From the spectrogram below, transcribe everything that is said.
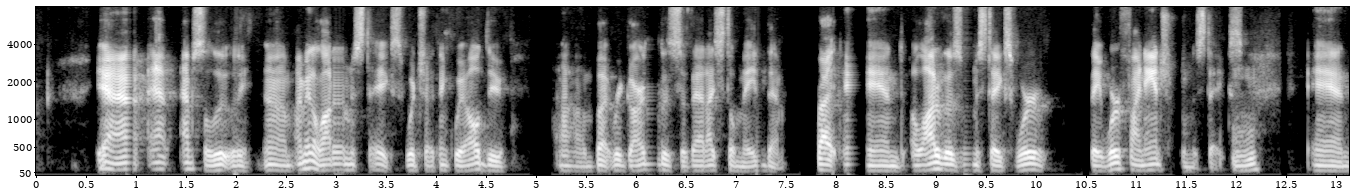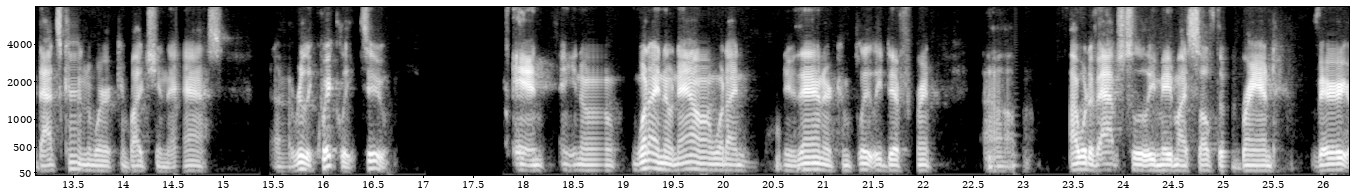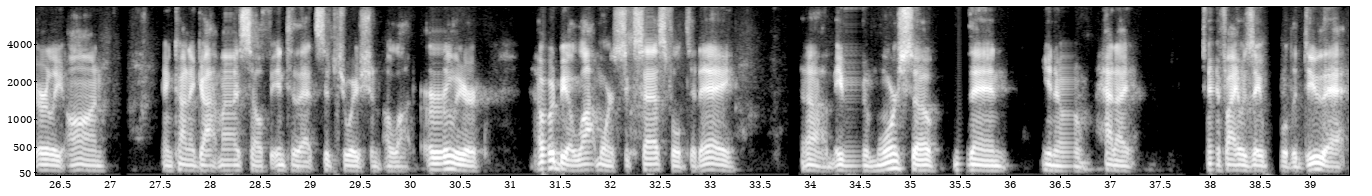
Yeah, absolutely. Um, I made a lot of mistakes, which I think we all do. Um, but regardless of that, I still made them. Right. And a lot of those mistakes were they were financial mistakes, Mhm. and that's kind of where it can bite you in the ass uh, really quickly too. And, and you know what I know now and what I knew then are completely different. Um, I would have absolutely made myself the brand very early on and kind of got myself into that situation a lot earlier, I would be a lot more successful today, um, even more so than you know had I if I was able to do that.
